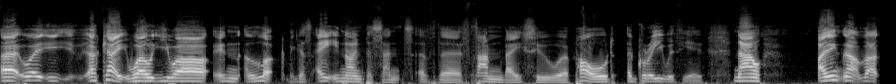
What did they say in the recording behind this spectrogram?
Uh, well, y- y- okay, well, you are in luck because 89% of the fan base who were polled agree with you. Now, I think that, that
